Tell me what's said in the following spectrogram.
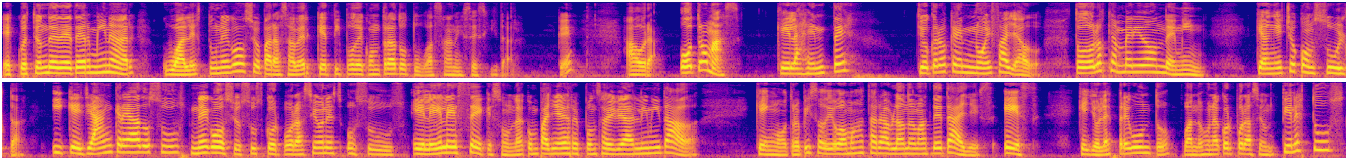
Es cuestión de determinar cuál es tu negocio para saber qué tipo de contrato tú vas a necesitar. Ahora, otro más, que la gente, yo creo que no he fallado. Todos los que han venido donde mí, que han hecho consulta y que ya han creado sus negocios, sus corporaciones o sus LLC, que son la compañía de responsabilidad limitada, que en otro episodio vamos a estar hablando de más detalles, es que yo les pregunto, cuando es una corporación, ¿tienes tus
